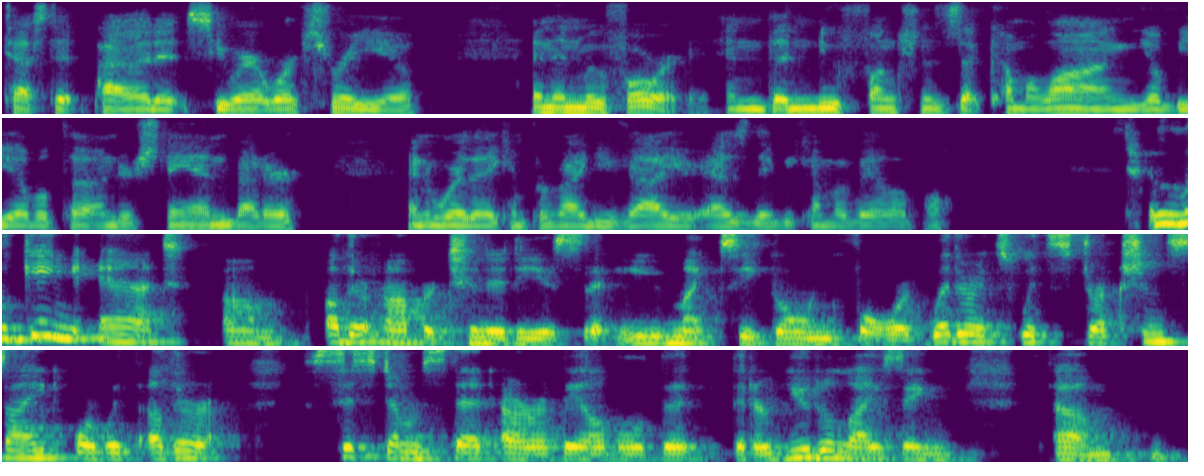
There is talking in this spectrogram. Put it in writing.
test it, pilot it, see where it works for you, and then move forward. And the new functions that come along, you'll be able to understand better and where they can provide you value as they become available. Looking at um, other opportunities that you might see going forward, whether it's with StructionSite or with other systems that are available that, that are utilizing um,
